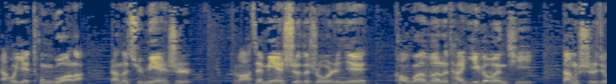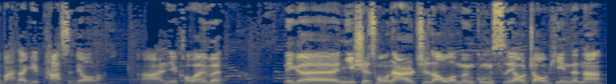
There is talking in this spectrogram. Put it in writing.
然后也通过了，让他去面试，是吧？在面试的时候，人家考官问了他一个问题，当时就把他给 pass 掉了啊！人家考官问，那个你是从哪儿知道我们公司要招聘的呢？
